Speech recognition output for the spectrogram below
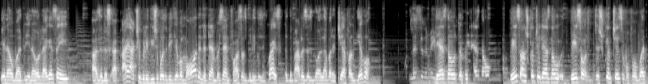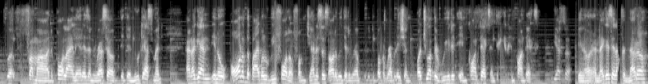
you know, but you know, like I say, as it is, I actually believe you're supposed to be given more than the 10% for us as believers in Christ. Because the Bible says God love a cheerful giver. Listen to me. There's no, to me, there's no, based on scripture, there's no, based on the scriptures for what, from uh, the Pauline letters and the rest of the, the, New Testament. And again, you know, all of the Bible we follow from Genesis all the way to the, the book of Revelation, but you have to read it in context and take it in context. Yes, sir. You know, and like I said, that's another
